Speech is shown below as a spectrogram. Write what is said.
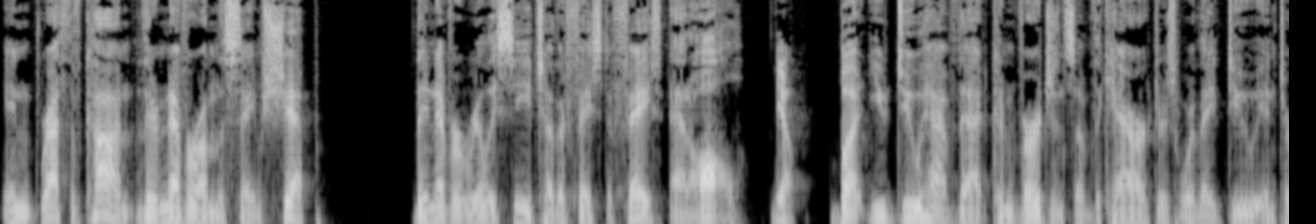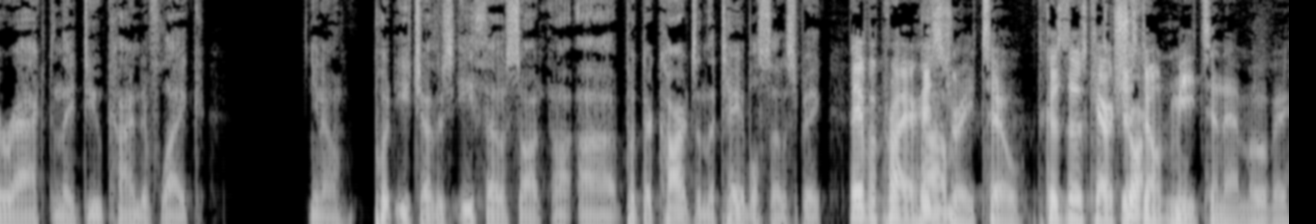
in wrath of khan they're never on the same ship. They never really see each other face to face at all. Yep. but you do have that convergence of the characters where they do interact and they do kind of like you know put each other's ethos on uh, uh put their cards on the table so to speak They have a prior history too, because those characters sure. don't meet in that movie.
